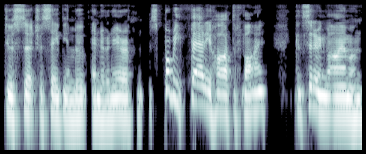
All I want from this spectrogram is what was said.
Do a search for Sapien Loop End of an Era. It's probably fairly hard to find, considering I am an,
